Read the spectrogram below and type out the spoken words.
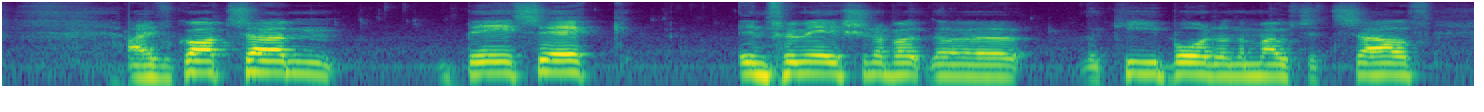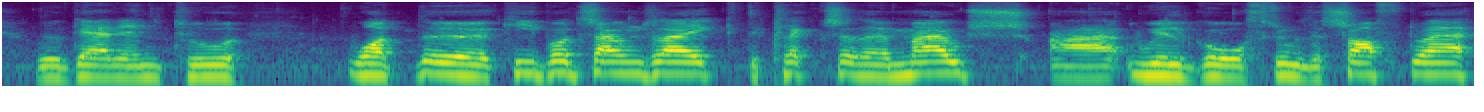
I've got some basic information about the, the keyboard and the mouse itself. We'll get into what the keyboard sounds like, the clicks of the mouse, uh, we'll go through the software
